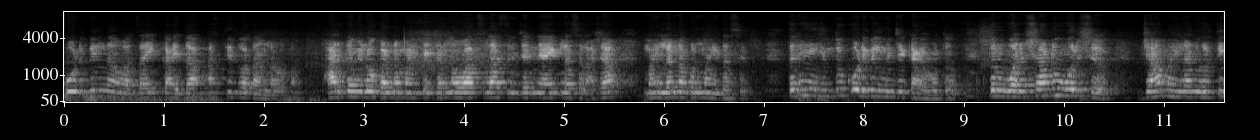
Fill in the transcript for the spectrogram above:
कोड बिल नावाचा एक कायदा अस्तित्वात आणला होता. फार कमी लोकांना माहिती आहे. ज्यांना वाचला असेल ज्यांनी ऐकलं असेल अशा महिलांना पण माहीत असेल. तर हे हिंदू कोड बिल म्हणजे काय होतं? तर वर्षानुवर्ष ज्या महिलांवरती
